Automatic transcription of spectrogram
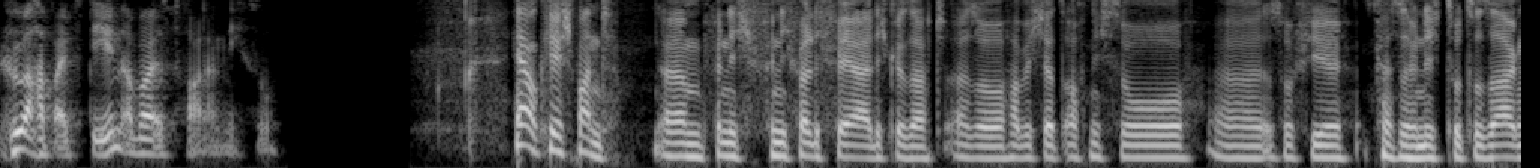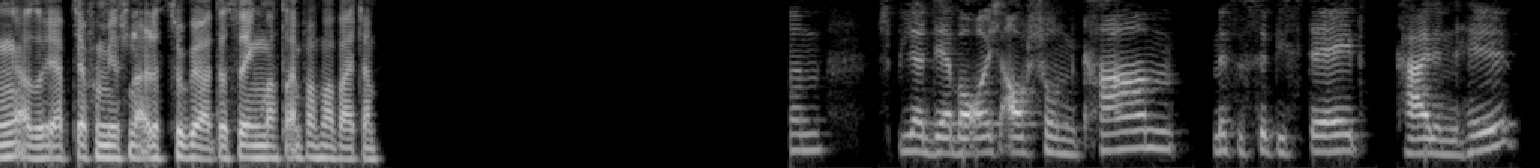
höher habe als den, aber es war dann nicht so. Ja, okay, spannend. Ähm, Finde ich, finde ich völlig fair, ehrlich gesagt. Also habe ich jetzt auch nicht so, äh, so viel persönlich zu, zu sagen. Also ihr habt ja von mir schon alles zugehört, deswegen macht einfach mal weiter. Spieler, der bei euch auch schon kam, Mississippi State, Kylan Hill.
